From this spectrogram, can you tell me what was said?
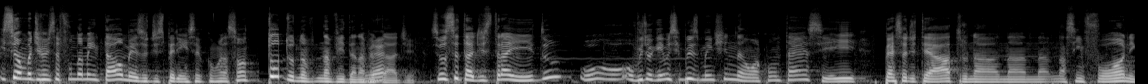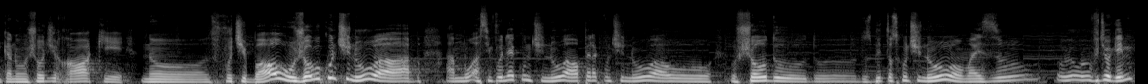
Isso é uma diferença fundamental mesmo de experiência com relação a tudo na, na vida, na É. verdade. Se você tá distraído, o, o videogame simplesmente não acontece. E peça de teatro na, na, na- na sinfônica, no show de rock, no futebol, o jogo continua, a, a a sinfonia continua, a ópera continua, o, o show do, do- dos Beatles continuam, mas o, o, o videogame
